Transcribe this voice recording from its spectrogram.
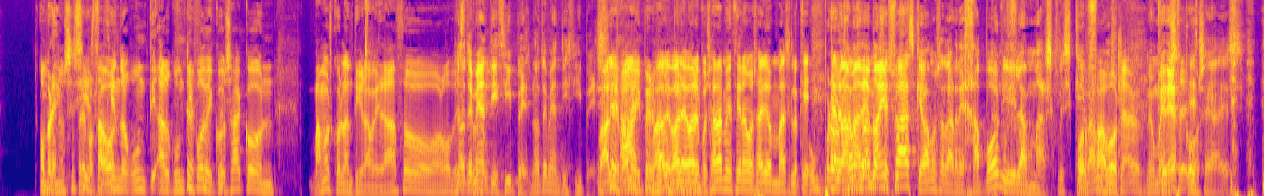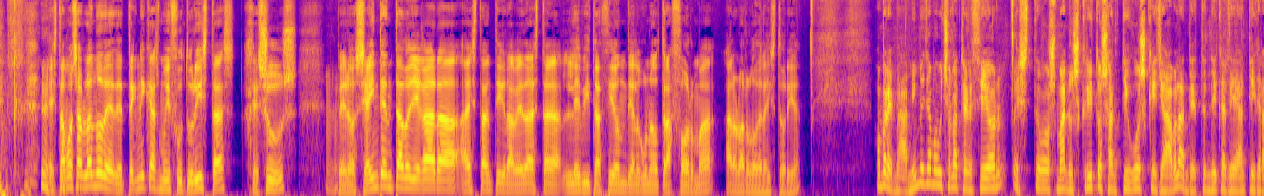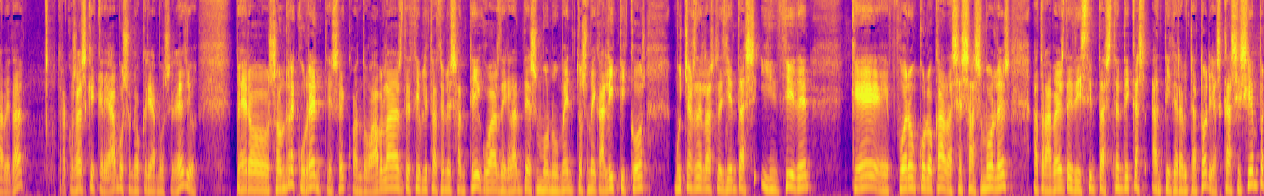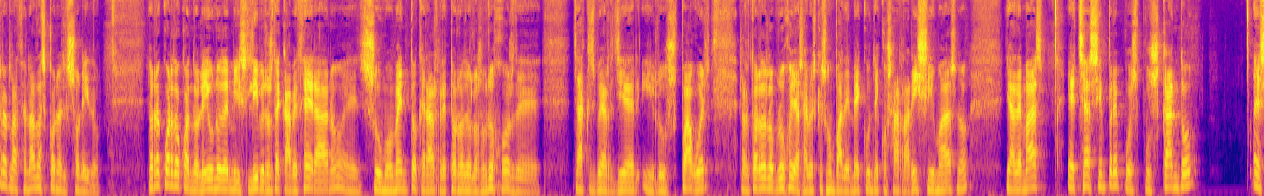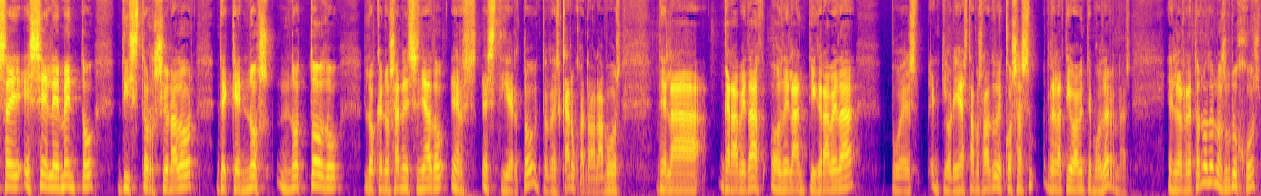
Hombre, no sé si está favor. haciendo algún, algún tipo de cosa con, vamos, con la antigravedad o algo de No esto. te me anticipes, no te me anticipes. Vale, vale, Ay, perdón, vale, vale, perdón. vale. Pues ahora mencionamos a Elon Musk. Lo que, Un claro, programa estamos de hablando, Jesús- Mindfast que vamos a hablar de Japón y de Elon Musk. Es que, Por vamos, favor. Claro, me humedezco, o sea, es... Estamos hablando de, de técnicas muy futuristas, Jesús, pero ¿se ha intentado llegar a, a esta antigravedad, a esta levitación de alguna otra forma a lo largo de la historia? Hombre, a mí me llama mucho la atención estos manuscritos antiguos que ya hablan de técnicas de antigravedad. Otra cosa es que creamos o no creamos en ello. Pero son recurrentes. ¿eh? Cuando hablas de civilizaciones antiguas, de grandes monumentos megalíticos, muchas de las leyendas inciden que fueron colocadas esas moles a través de distintas técnicas antigravitatorias, casi siempre relacionadas con el sonido. Yo recuerdo cuando leí uno de mis libros de cabecera, ¿no? en su momento, que era El Retorno de los Brujos, de Jacques Berger y Luz Powers. El Retorno de los Brujos, ya sabes que es un vademecum de cosas rarísimas, ¿no? Y además, hecha siempre pues buscando ese, ese, elemento distorsionador de que no, no, todo lo que nos han enseñado es, es, cierto. Entonces, claro, cuando hablamos de la gravedad o de la antigravedad, pues en teoría estamos hablando de cosas relativamente modernas. En el retorno de los brujos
